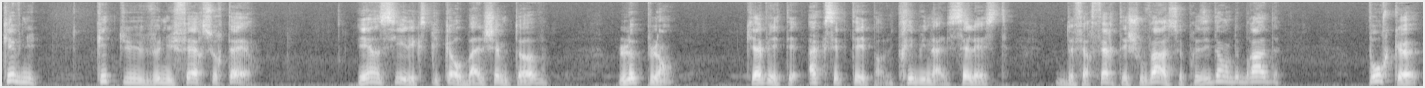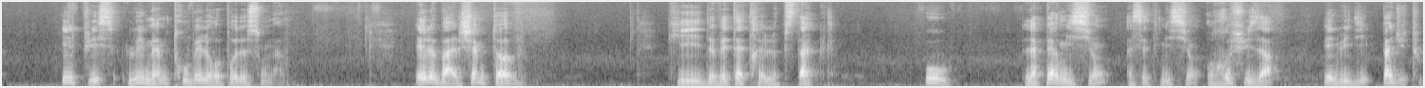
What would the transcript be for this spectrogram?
Qu'es-tu venu faire sur terre? Et ainsi, il expliqua au Baal Shem Tov le plan qui avait été accepté par le tribunal céleste de faire faire Teshuva à ce président de Brad, pour que il puisse lui-même trouver le repos de son âme. Et le Baal Shem Tov, qui devait être l'obstacle ou la permission à cette mission, refusa et lui dit Pas du tout.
